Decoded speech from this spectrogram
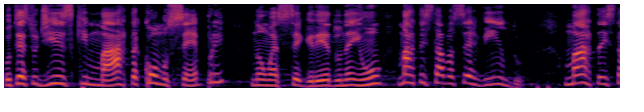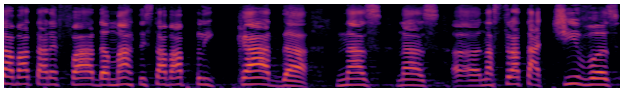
O texto diz que Marta, como sempre, não é segredo nenhum, Marta estava servindo, Marta estava atarefada, Marta estava aplicando implicada nas, nas, uh, nas tratativas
